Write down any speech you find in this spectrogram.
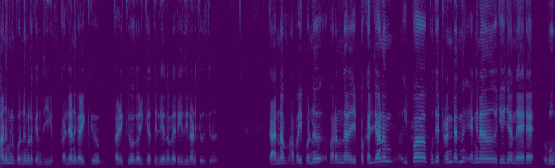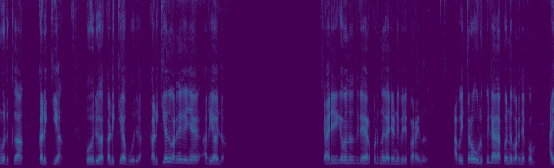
ആണുങ്ങളും പെണ്ണുങ്ങളൊക്കെ എന്ത് ചെയ്യും? കല്യാണം കഴിക്കുകയോ കഴിക്കുകയോ കഴിക്കത്തില്ലേ എന്നുള്ള രീതിയിലാണ് ചോദിക്കുന്നത്. കാരണം അപ്പോൾ ഈ പെണ്ണ് പറയുന്നതാണ് ഇപ്പോൾ കല്യാണം ഇപ്പോൾ പുതിയ ട്രെൻഡ് എന്ന് എങ്ങനെയാണെന്ന് വെച്ച് കഴിഞ്ഞാൽ നേരെ റൂം എടുക്കുക കളിക്കുക പോരുക കളിക്കുക പോരുക. കളിക്കുക എന്ന് പറഞ്ഞു കഴിഞ്ഞാൽ അറിയാമല്ലോ. ശാരീരിക ബന്ധത്തിൽ ഏർപ്പെടുന്ന കാര്യമാണ് ഇവർ പറയുന്നത്. അപ്പോൾ ഇത്ര ഉളുപ്പില്ലാതെ ആ പെണ്ണ് പറഞ്ഞപ്പം അത്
